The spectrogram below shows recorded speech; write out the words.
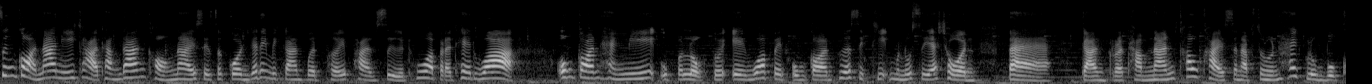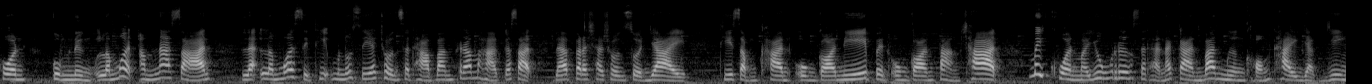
ซึ่งก่อนหน้านี้ค่ะทางด้านของนายเสกสกลก็ได้มีการเปิดเผยผ่านสื่อทั่วประเทศว่า องค์กรแห่งนี้อุปโลกตัวเองว่าเป็นองค์กรเพื่อสิทธิมนุษยชน แต่การกระทำนั้นเข้าข่ายสนับสนุนให้กลุ่มบุคคล กลุ่มหนึ่งละเมิดอำนาจศาลและละเมิดสิทธิมนุษยชนสถาบันพระมหากษัตริย์ และประชาชนส่วนใหญ่ ที่สำคัญองค์กรนี้เป็นองค์กรต่างชาติ ไม่ควรมายุ่งเรื่องสถานการณ์บ้านเมืองของไทยอย่างยิ่ง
